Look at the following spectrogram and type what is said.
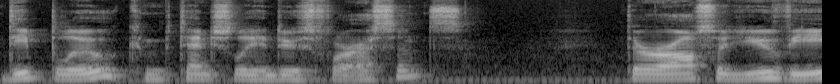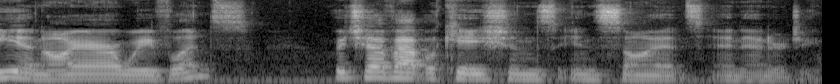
Deep blue can potentially induce fluorescence. There are also UV and IR wavelengths, which have applications in science and energy.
